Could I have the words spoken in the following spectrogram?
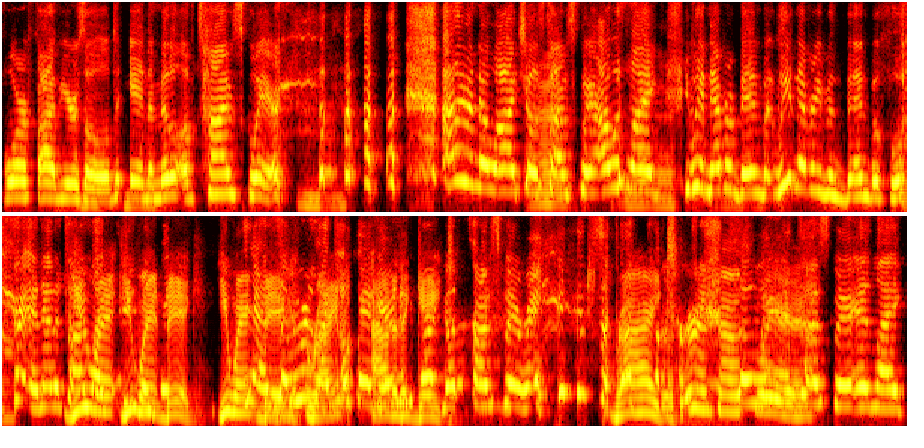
four or five years old in the middle of times square Mm. I don't even know why I chose Uh, Times Square. I was like, we had never been, but we had never even been before. And at the time, You like, went we you went think- big. You went Yeah, big, so we were right? like, okay, if you're out of the gate. go to Times Square, right? so, Right. We're in Times so we're in Square, Times Square, and like,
